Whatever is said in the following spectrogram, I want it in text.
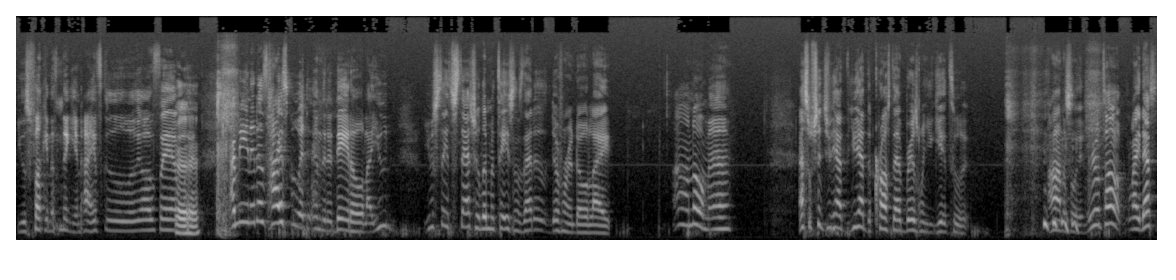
You was fucking this nigga in high school. You know what I'm saying? Uh-huh. But, I mean, it is high school at the end of the day though. Like you, you say statute limitations. That is different though. Like I don't know, man. That's what shit you have. You have to cross that bridge when you get to it. Honestly, real talk. Like that's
